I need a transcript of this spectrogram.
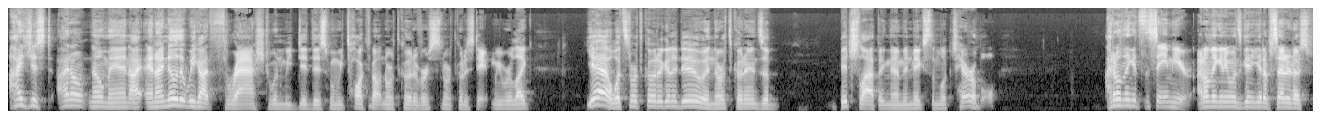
I just I don't know, man. I and I know that we got thrashed when we did this when we talked about North Dakota versus North Dakota State. We were like, yeah, what's North Dakota going to do? And North Dakota ends up bitch slapping them and makes them look terrible. I don't think it's the same here. I don't think anyone's going to get upset at us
